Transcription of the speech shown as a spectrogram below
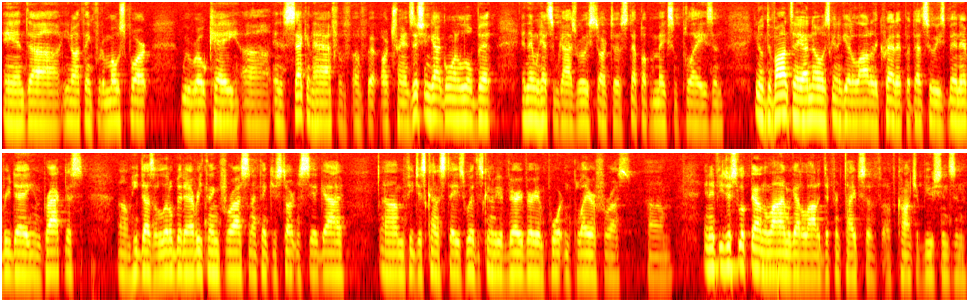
And, uh, you know, I think for the most part, we were okay uh, in the second half of, of, our transition got going a little bit, and then we had some guys really start to step up and make some plays. And you know, Devonte, I know is going to get a lot of the credit, but that's who he's been every day in practice. Um, he does a little bit of everything for us, and I think you're starting to see a guy. Um, if he just kind of stays with, it's going to be a very, very important player for us. Um, and if you just look down the line, we got a lot of different types of, of contributions, and,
